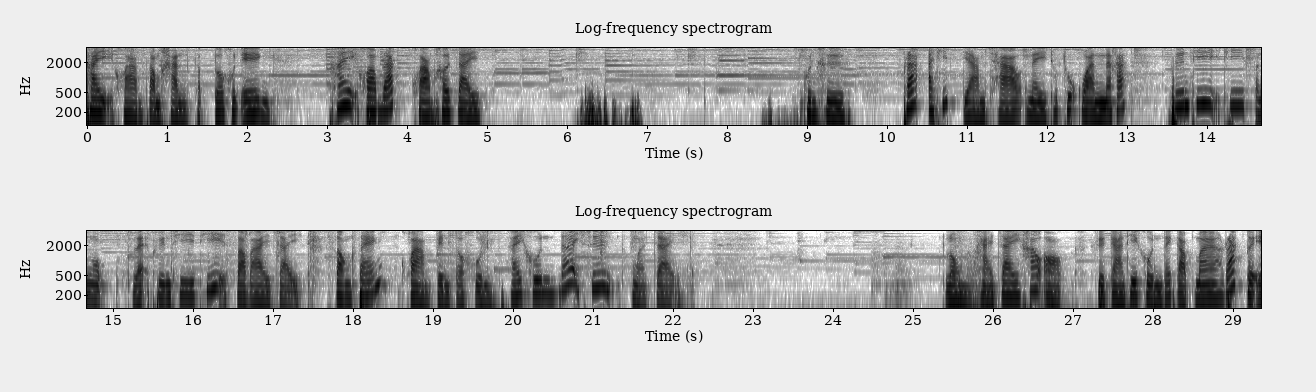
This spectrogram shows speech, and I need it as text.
ให้ความสำคัญกับตัวคุณเอง ให้ความรักความเข้าใจ คุณคือ พระอาทิตย์ยามเช้าในทุกๆวันนะคะ พื้นที่ที่สงบและพื้นที่ที่สบายใจส่องแสงความเป็นตัวคุณ ให้คุณได้ชื่นหัวใจ ลมหายใจเข้าออก คือการที่คุณได้กลับมารักตัวเอ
